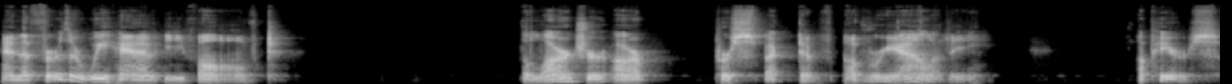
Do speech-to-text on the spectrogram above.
And the further we have evolved, the larger our perspective of reality appears.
